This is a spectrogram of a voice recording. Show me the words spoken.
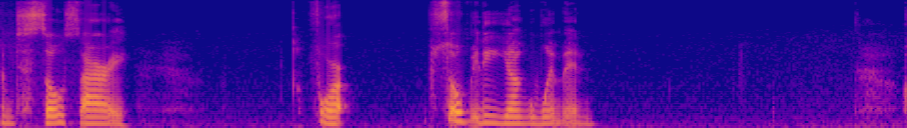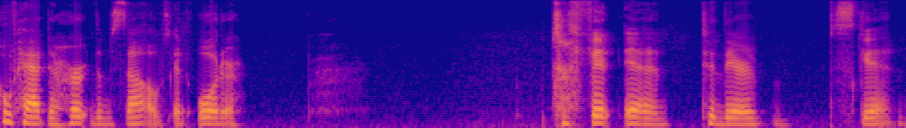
I'm just so sorry for so many young women who've had to hurt themselves in order to fit in to their skin.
